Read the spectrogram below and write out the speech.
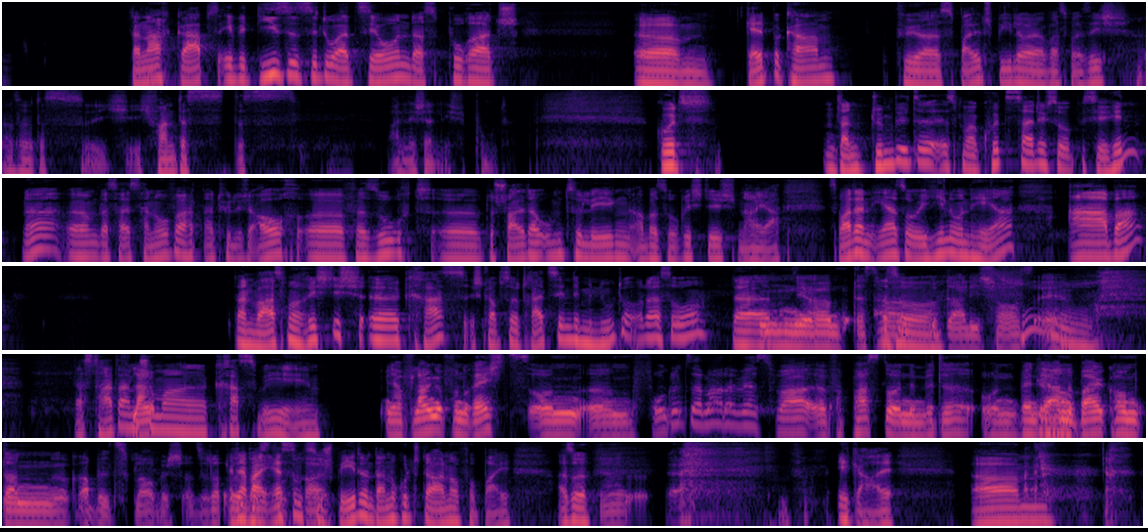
danach gab es eben diese Situation, dass Purac ähm, gelb bekam fürs Ballspiel oder was weiß ich. Also das, ich, ich fand das, das war lächerlich. Punkt. Gut. Und dann dümpelte es mal kurzzeitig so bis hierhin. Ne? Ähm, das heißt, Hannover hat natürlich auch äh, versucht, äh, das Schalter umzulegen, aber so richtig, naja, es war dann eher so hin und her. Aber dann war es mal richtig äh, krass. Ich glaube, so 13. Minute oder so. Da, Ja, das war also, brutal die Chance, ey. puh, das tat dann Flank- schon mal krass weh. Ey. Ja, Flanke von rechts und ähm, Vogelsammer oder wer es war, äh, verpasst nur in der Mitte. Und wenn der Genau. an den Ball kommt, dann rappelt's, glaube ich. Also, glaub, Ja, der war erstens zu spät und dann rutscht er auch noch vorbei. Also, Ja, egal. Ähm,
